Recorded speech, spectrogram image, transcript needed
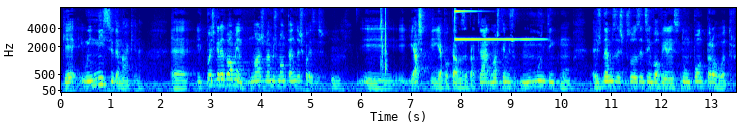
Que é o início da máquina. Uh, e depois, gradualmente, nós vamos montando as coisas. Uhum. E, e, acho que, e há pouco estávamos a partilhar, nós temos muito em comum. Ajudamos as pessoas a desenvolverem-se de um ponto para o outro.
